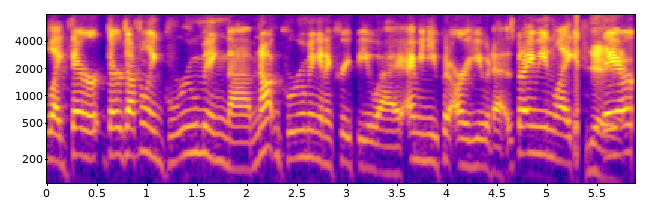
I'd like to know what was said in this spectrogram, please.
like they're they're definitely grooming them, not grooming in a creepy way. I mean, you could argue it is, but I mean, like Yeah, they yeah,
